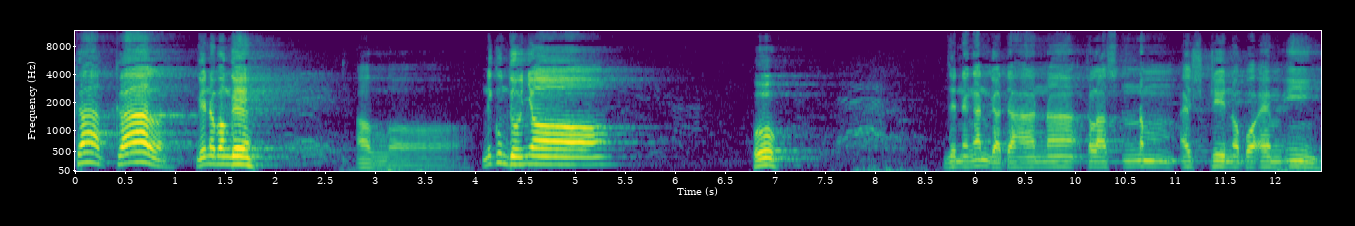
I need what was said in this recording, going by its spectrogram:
gagal. Nggih napa nggih? Allah. Niku donya. Bu. Jenengan gak ada anak kelas 6 SD nopo MI.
